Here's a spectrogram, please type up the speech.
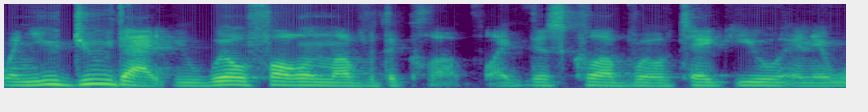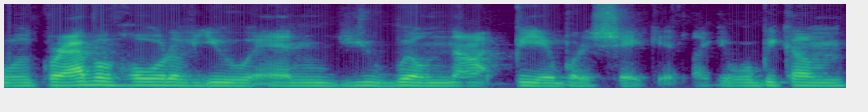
when you do that, you will fall in love with the club. Like this club will take you and it will grab a hold of you and you will not be able to shake it. Like it will become,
